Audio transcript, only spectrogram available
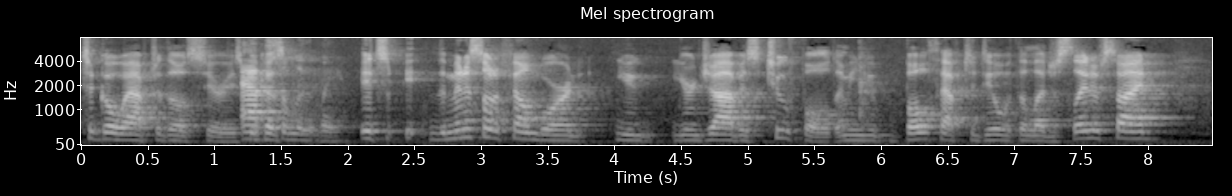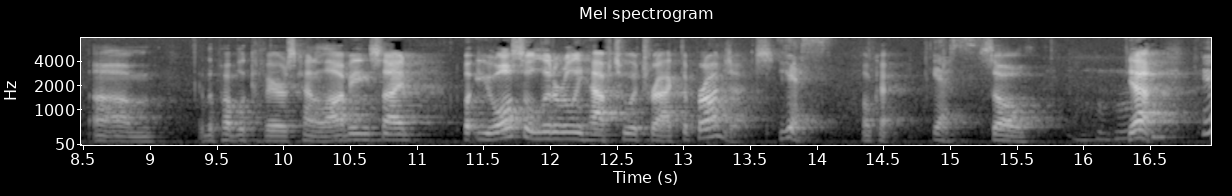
To go after those series? because Absolutely. It's, the Minnesota Film Board, you, your job is twofold. I mean, you both have to deal with the legislative side, um, the public affairs kind of lobbying side, but you also literally have to attract the projects. Yes, Okay, yes. so, yeah. Yeah.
